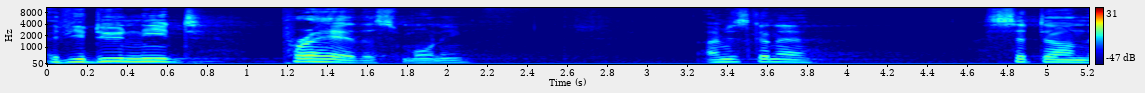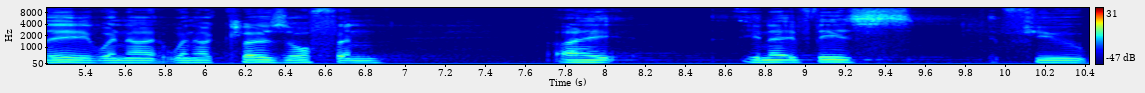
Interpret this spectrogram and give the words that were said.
if you do need prayer this morning, I'm just going to sit down there when I, when I close off and I, you know, if there's, if you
